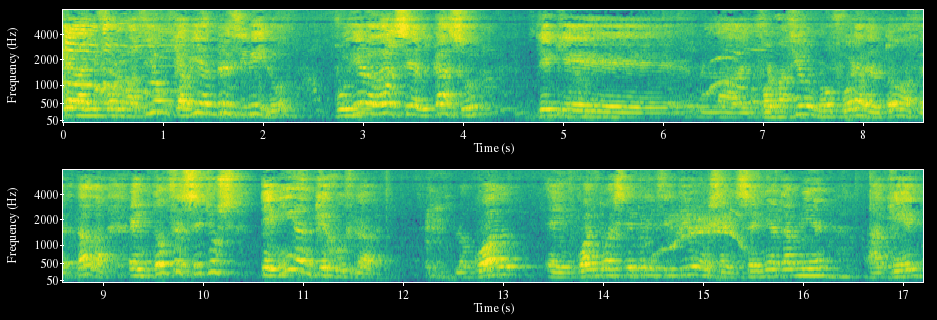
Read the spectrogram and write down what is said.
de la información que habían recibido, pudiera darse el caso de que la información no fuera del todo acertada. Entonces ellos tenían que juzgar, lo cual en cuanto a este principio nos enseña también a que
